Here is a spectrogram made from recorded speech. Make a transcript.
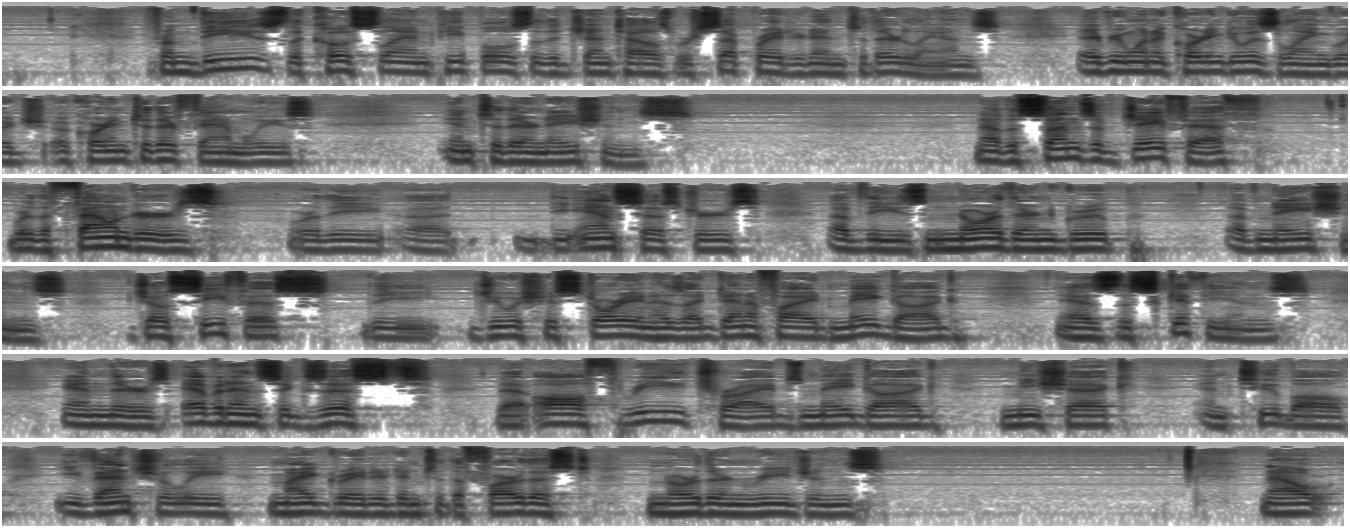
From these, the coastland peoples of the Gentiles were separated into their lands, everyone according to his language, according to their families, into their nations. Now, the sons of Japheth were the founders or the, uh, the ancestors of these northern group of nations. Josephus, the Jewish historian, has identified Magog as the Scythians, and there's evidence exists that all three tribes, Magog, Meshech, and Tubal, eventually migrated into the farthest northern regions. Now,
